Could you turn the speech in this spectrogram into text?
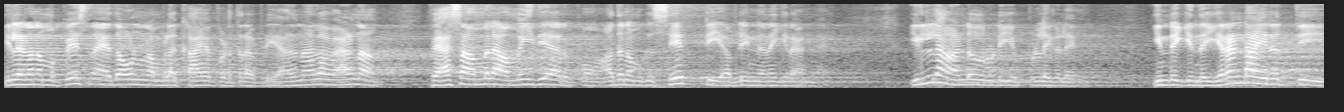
இல்லைன்னா நம்ம பேசினா ஏதோ ஒன்று நம்மளை காயப்படுத்துகிற அப்படி. அதனால வேணாம். பேசாமலே அமைதியாக இருப்போம். அது நமக்கு சேஃப்டி அப்படின்னு நினைக்கிறாங்க. இல்லை ஆண்டவருடைய பிள்ளைகளே இன்றைக்கு இந்த இரண்டாயிரத்தி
